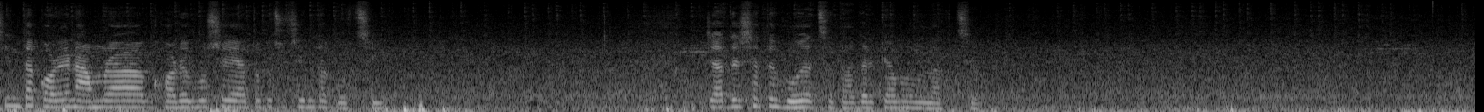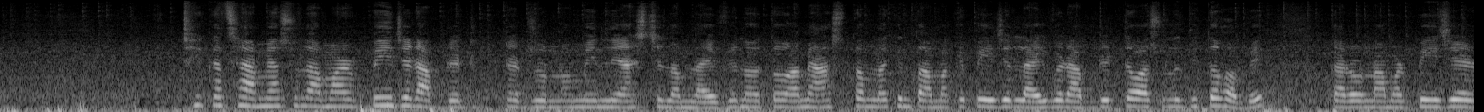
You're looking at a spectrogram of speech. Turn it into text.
চিন্তা করেন, আমরা ঘরে বসে এত কিছু চিন্তা করছি। যাদের সাথে হয়েছে, তাদের কেমন লাগছে? ঠিক আছে, আমি আসলে আমার পেজের আপডেটটার জন্য মেনলি আসছিলাম লাইভে নয়তো আমি আসতাম না, কিন্তু আমাকে পেজের লাইভের আপডেটটাও আসলে দিতে হবে। কারণ আমার পেজের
